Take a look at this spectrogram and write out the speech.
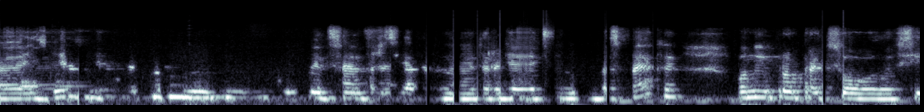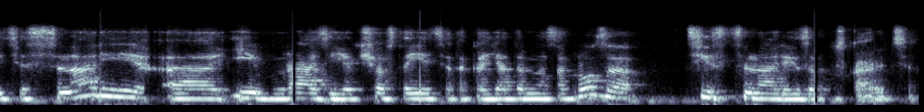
Е, Є центр з ядерної та радіаційної безпеки. Вони пропрацьовували всі ці сценарії, е, і в разі, якщо стається така ядерна загроза, ці сценарії запускаються.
